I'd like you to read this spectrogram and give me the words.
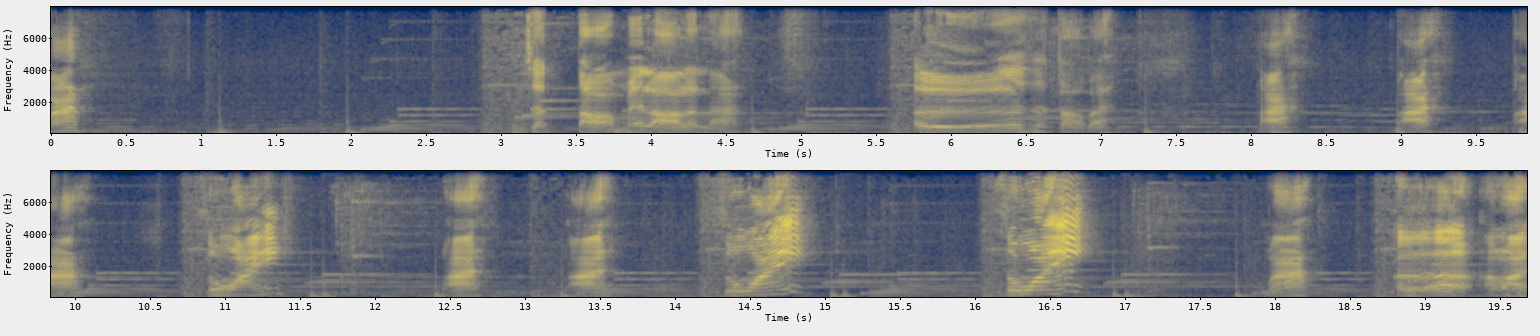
มาจะต่อไม่รอแล้วนะ เออ จะต่อไปไปไปไปสวยไปไปสวย สวย มา เออ เอาหน่อย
